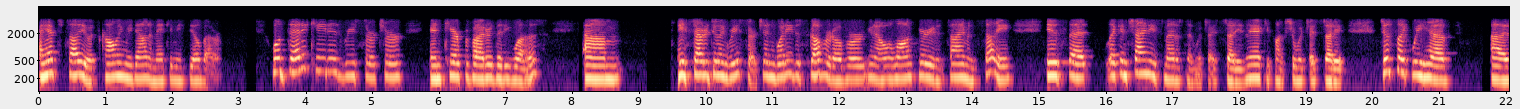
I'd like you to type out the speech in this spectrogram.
I have to tell you, it's calming me down and making me feel better. Well, dedicated researcher and care provider that he was, um, he started doing research. And what he discovered over, you know, a long period of time and study is that, like in Chinese medicine, which I studied, and acupuncture, which I studied, just like we have uh,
